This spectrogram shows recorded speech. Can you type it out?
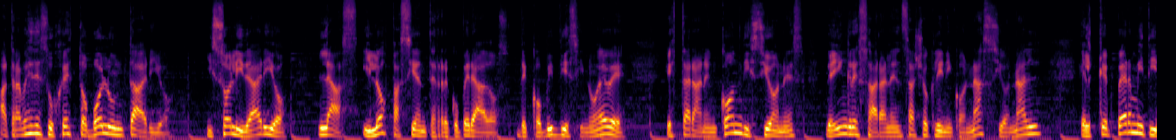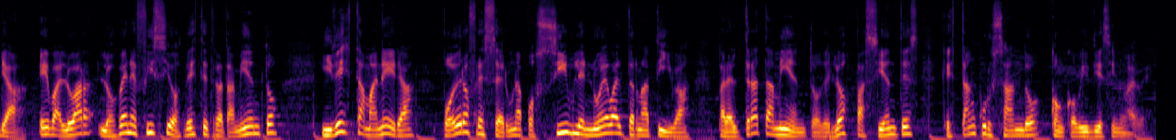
A través de su gesto voluntario y solidario, las y los pacientes recuperados de COVID-19 estarán en condiciones de ingresar al ensayo clínico nacional, el que permitirá evaluar los beneficios de este tratamiento y de esta manera poder ofrecer una posible nueva alternativa para el tratamiento de los pacientes que están cursando con COVID-19.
